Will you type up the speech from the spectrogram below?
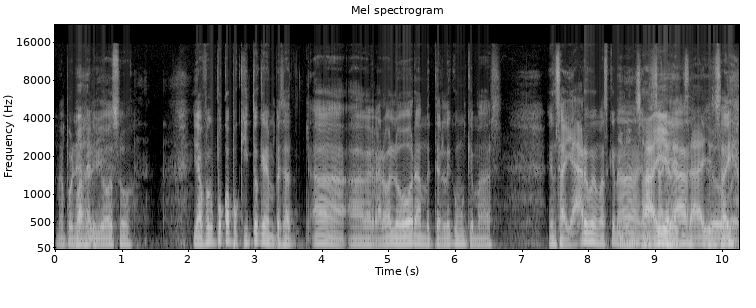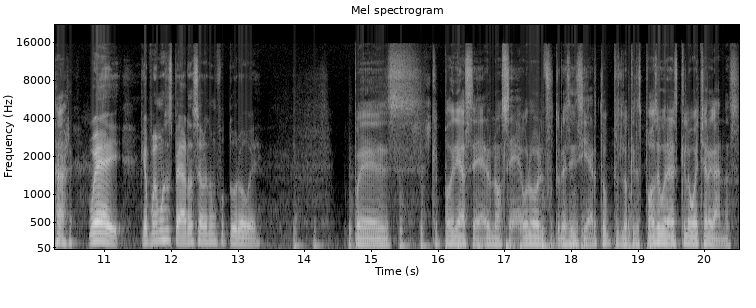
me ponía Vale. nervioso. Ya fue poco a poquito que empecé a, a agarrar valor, a meterle como que más. Ensayar, güey, más que El nada. ensayo. El ensayar, ensayo, güey. ensayar. Güey, ¿qué podemos esperar de Zero en un futuro, güey? Pues, ¿qué podría ser? No sé, bro. El futuro es incierto. Pues lo que les puedo asegurar es que le voy a echar ganas.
